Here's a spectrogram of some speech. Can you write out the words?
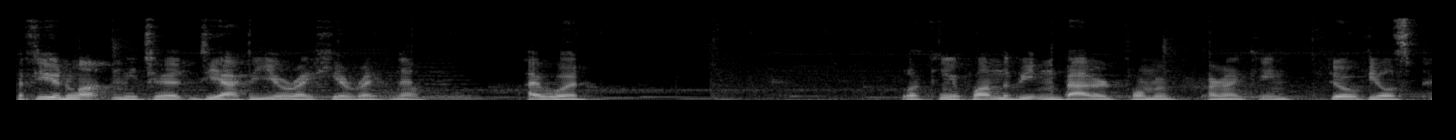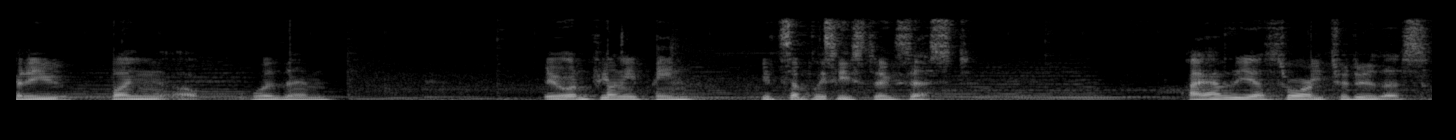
If you'd want me to deactivate you right here, right now, I would. Looking upon the beaten, battered form of Arnakine, Joe feels pity welling up within. You wouldn't feel any pain, you'd simply cease to exist. I have the authority to do this.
